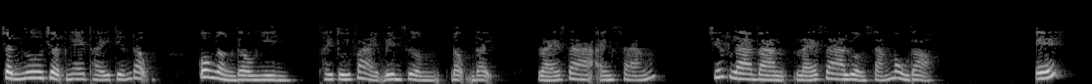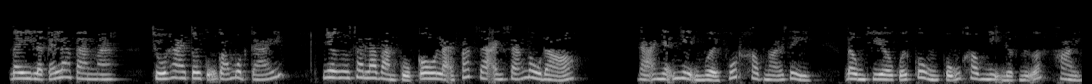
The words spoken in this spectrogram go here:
Trần Ngư chợt nghe thấy tiếng động, cô ngẩng đầu nhìn, thấy túi vải bên giường động đậy, lóe ra ánh sáng. Chiếc la bàn lóe ra luồng sáng màu đỏ. Ế, đây là cái la bàn mà, chú hai tôi cũng có một cái, nhưng sao la bàn của cô lại phát ra ánh sáng màu đỏ? Đã nhẫn nhịn 10 phút không nói gì, đồng chiều cuối cùng cũng không nhịn được nữa, hỏi.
